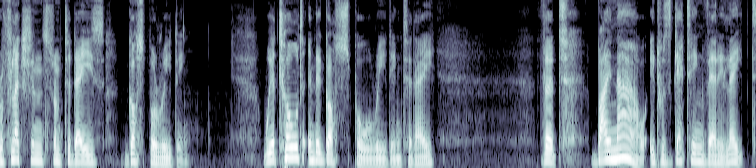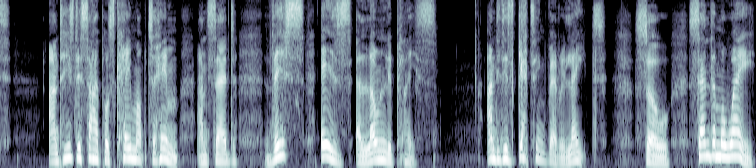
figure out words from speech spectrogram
Reflections from today's Gospel reading. We're told in the Gospel reading today that by now it was getting very late, and his disciples came up to him and said, This is a lonely place, and it is getting very late. So send them away,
